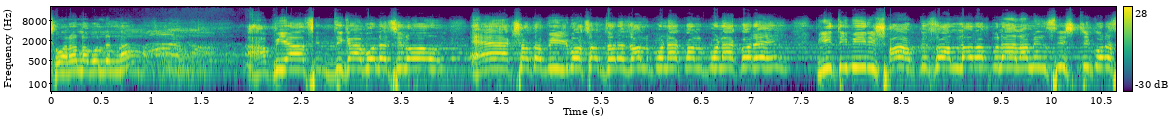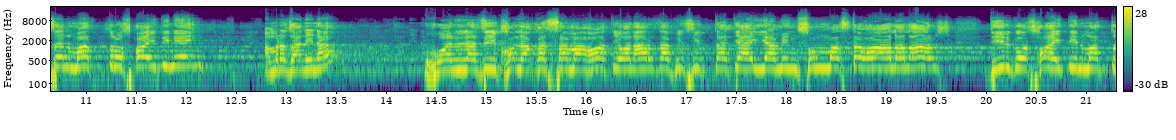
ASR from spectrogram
সোহারাল্লাহ বললেন না? আপিয়া সিদ্দিকা বলেছিল একশত বিশ বছর ধরে জল্পনা কল্পনা করে পৃথিবীর সব কিছু আল্লাহ রব্বুল আলমিন সৃষ্টি করেছেন মাত্র ছয় দিনে আমরা জানি না আরদা ফি সিত্তাতি আইয়ামিন সুম্মা ইস্তাওয়া আলাল আরশ। দীর্ঘ ছয় দিন মাত্র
